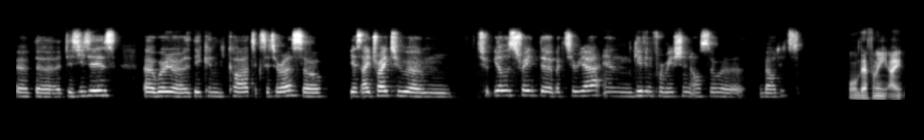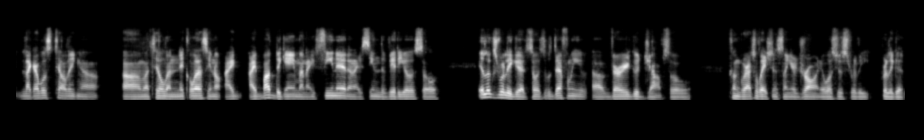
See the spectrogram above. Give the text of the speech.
of the diseases, uh, where uh, they can be caught, etc. So yes, I try to um, to illustrate the bacteria and give information also about it. Well, definitely. I like I was telling uh, uh Matilda and Nicolas, you know, I I bought the game and I've seen it and I've seen the video, so it looks really good. So it was definitely a very good job. So congratulations on your drawing. It was just really really good.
